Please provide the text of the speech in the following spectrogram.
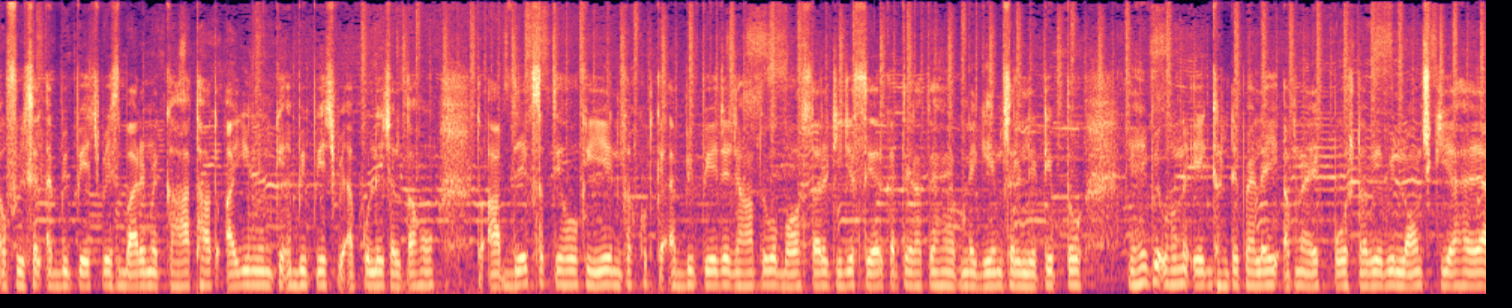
ऑफिशियल एफ़ पेज पे इस बारे में कहा था। तो आइए मैं उनके एफ़ पेज पे आपको ले चलता हूँ। तो आप देख सकते हो कि ये इनका खुद का एफ़ पेज है, जहाँ पे वो बहुत सारी चीज़ें शेयर करते रहते हैं अपने गेम से रिलेटिव तो यहीं पर उन्होंने एक घंटे पहले ही अपना एक पोस्ट अभी अभी लॉन्च किया है या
